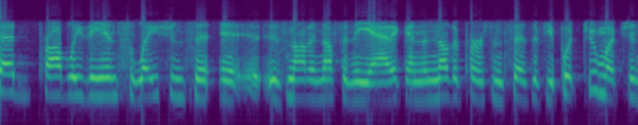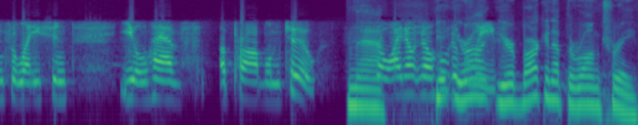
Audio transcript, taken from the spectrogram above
said probably the insulation is not enough in the attic, and another person says if you put too much insulation, you'll have a problem too. Nah. So I don't know who to you're believe. you're barking up the wrong tree.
